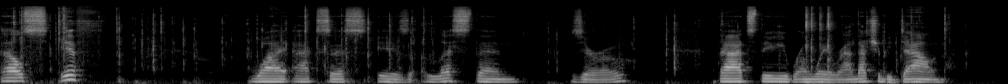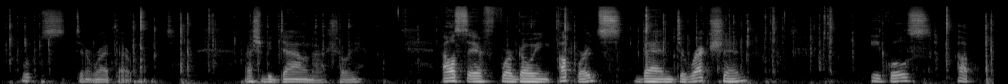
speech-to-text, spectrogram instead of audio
Else if y axis is less than 0, that's the wrong way around. That should be down. Whoops, didn't write that right. That should be down actually. Else if we're going upwards, then direction equals up.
